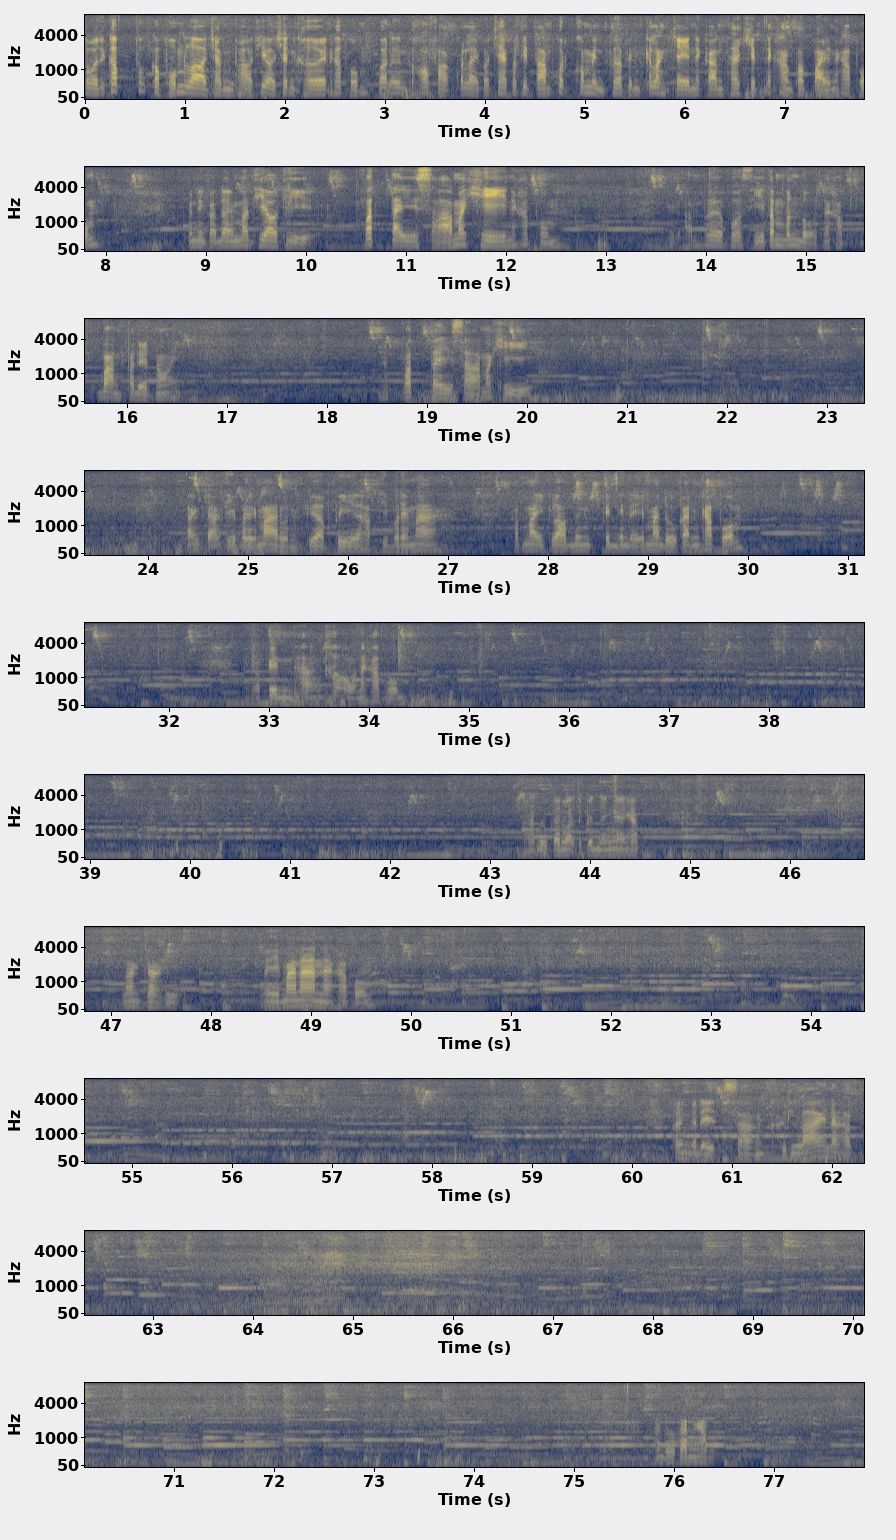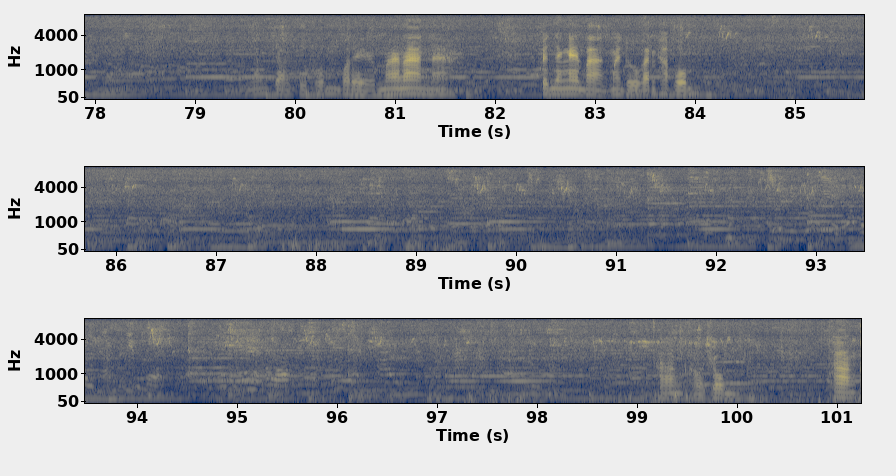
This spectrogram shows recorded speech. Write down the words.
สวัสดีครับพบกับผมลาชันพาเที่ยวเช่นเคยนะครับผมก่อนอื่นก็ขอฝากกดไลค์กดแชร์กดติดตามกดคอมเมนต์เพื่อเป็นกำลังใจในการถ่ายคลิปในครั้งต่อไปนะครับผมวันนี้ก็ได้มาเที่ยวที่วัดไตรสามัคคีนะครับผมอำเภอโพธิ์ศรีตำบลโดดนะครับ บ้านประเดิดน้อย วัดไตรสามัคคีหลังจากที่บริมาโดนเกือบปีแล้วครับที่บริมา กลับมาอีกรอบหนึงเป็นยังไงมาดูกันครับผม ก็เป็นทางเข้านะครับผมมาดูกันว่าจะเป็นยังไงครับ หลังจากที่ไปมานานนะครับผม พิ่นก็ได้สร้างขึ้นร้ายนะครับมาดูกันครับ หลังจากที่ผมบริมานานนะ เป็นยังไงบ้างมาดูกันครับผม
